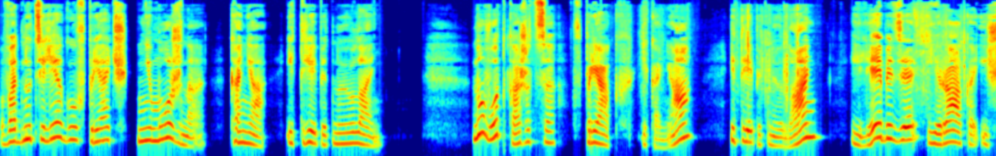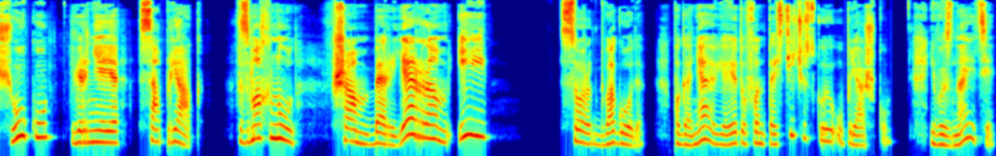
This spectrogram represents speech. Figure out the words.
В одну телегу впрячь не можно коня и трепетную лань. Но вот, кажется, впряг и коня, и трепетную лань, и лебедя, и рака, и щуку, вернее, сопряг, взмахнул шамберьером и... Сорок два года погоняю я эту фантастическую упряжку. И вы знаете,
